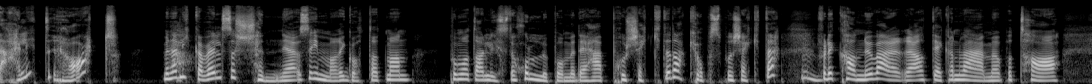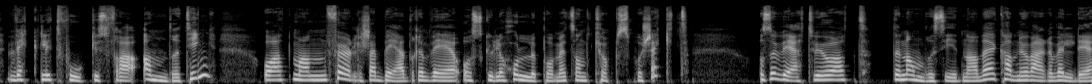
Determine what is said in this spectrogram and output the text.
Det er litt rart, men allikevel så skjønner jeg så innmari godt at man på en måte har lyst til å holde på med det her prosjektet, da, kroppsprosjektet. Mm. For det kan jo være at det kan være med på å ta vekk litt fokus fra andre ting. Og at man føler seg bedre ved å skulle holde på med et sånt kroppsprosjekt. Og så vet vi jo at den andre siden av det kan jo være veldig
